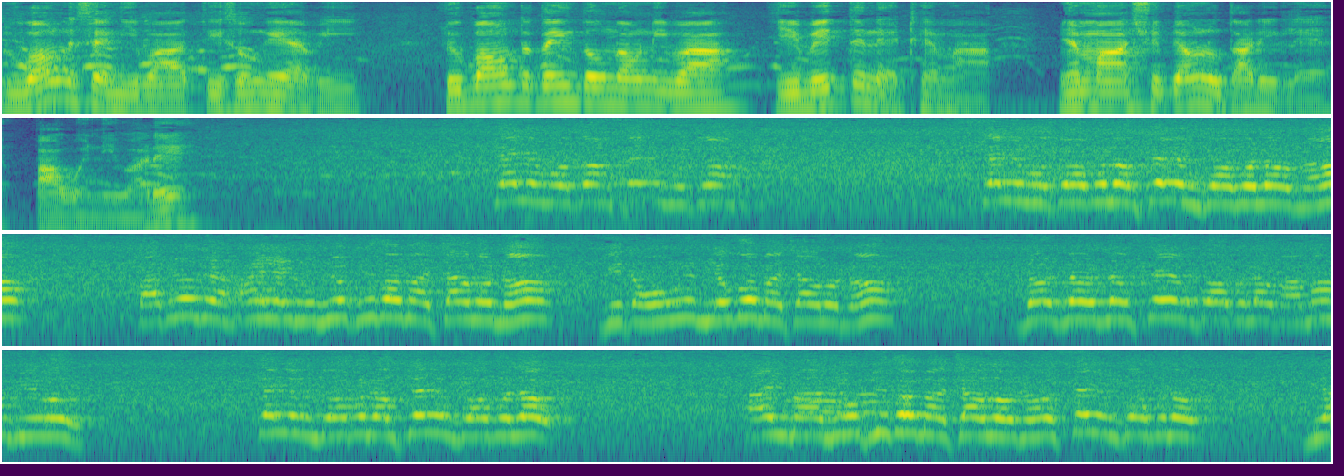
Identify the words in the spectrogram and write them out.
လူပေါင်း20နီးပါးတည်ဆုံးခဲ့ရပြီးလူပေါင်း3,300နီးပါးရေဘေးသင့်တဲ့အထက်မှာမြန်မာရွှေ့ပြောင်းလူသားတွေလည်းပါဝင်နေပါတယ်ဆက်ရုံကိုတော့ဆက်ရုံကိုတော့ဆက်ရုံကိုတော့ဘလို့ဆက်ရုံကိုဘလို့နော်။ဘာလို့လဲအားရမျိုးမျိုးပြီးတော့မှကြောက်လို့နော်။ဒီတော်ဝင်မျိုးတော့မှကြောက်လို့နော်။လောလောလောဆက်ရုံတော့ဘလို့ဘာမှမပြေဘူး။ဆက်ရုံတော့ဘလို့ဆက်ရုံတော့ဘလို့အိမ်မှာမျိုးပြီးတော့မှကြောက်လို့နော်ဆက်ရုံတော့ဘလို့ ဒီက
